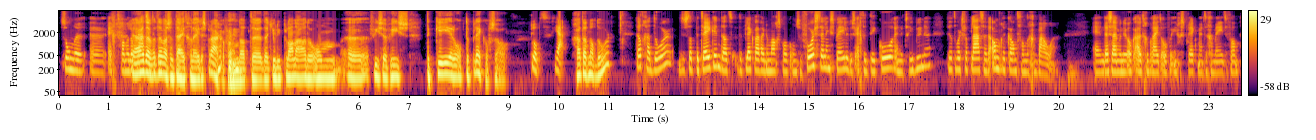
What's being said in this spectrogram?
Zonder uh, echt van de locatie. Ja, daar, daar was een tijd geleden sprake van. Dat, uh, dat jullie plannen hadden om vis-à-vis -vis te keren op de plek of zo. Klopt, ja. Gaat dat nog door? Dat gaat door. Dus dat betekent dat de plek waar wij normaal gesproken onze voorstelling spelen, dus echt het decor en de tribune, dat wordt verplaatst naar de andere kant van de gebouwen. En daar zijn we nu ook uitgebreid over in gesprek met de gemeente van,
